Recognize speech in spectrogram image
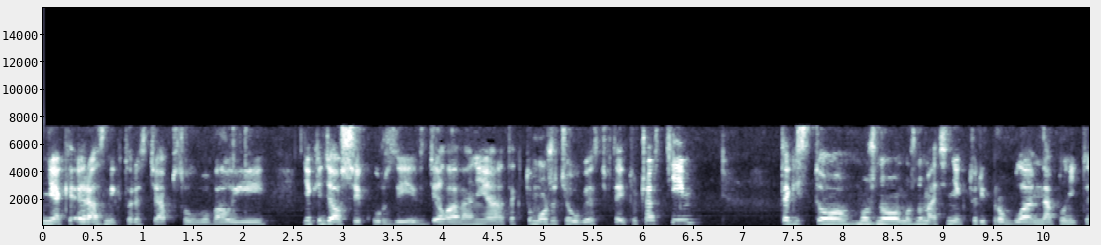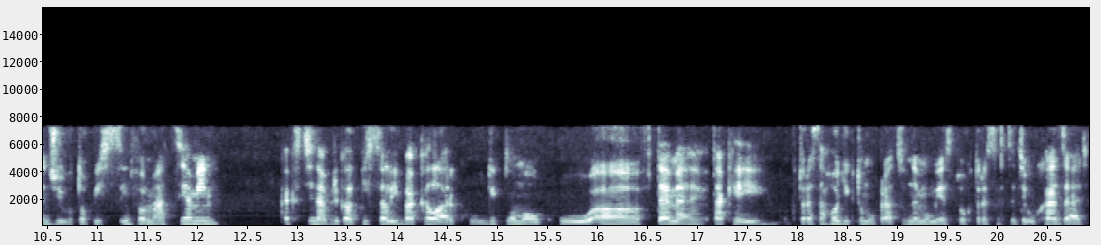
nejaké Erasmy, ktoré ste absolvovali, nejaké ďalšie kurzy vzdelávania, tak to môžete uviezť v tejto časti. Takisto možno, možno máte niektorý problém naplniť ten životopis s informáciami. Ak ste napríklad písali bakalárku, diplomovku v téme takej, ktorá sa hodí k tomu pracovnému miestu, o ktoré sa chcete uchádzať,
